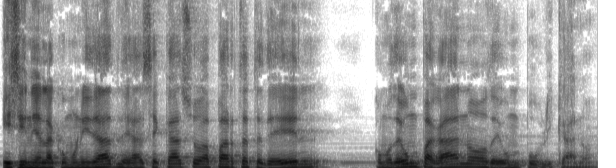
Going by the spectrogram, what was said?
Y si ni a la comunidad le hace caso, apártate de él como de un pagano o de un publicano.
